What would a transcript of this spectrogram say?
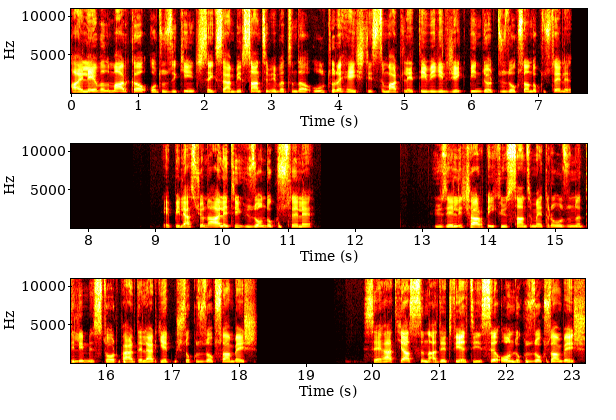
High Level marka 32 inç 81 santim ebatında Ultra HD Smart LED TV gelecek 1499 TL. Epilasyon aleti 119 TL. 150 x 200 cm uzunluğunda dilimli store perdeler 79.95. Seyahat yastığının adet fiyatı ise 19.95.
